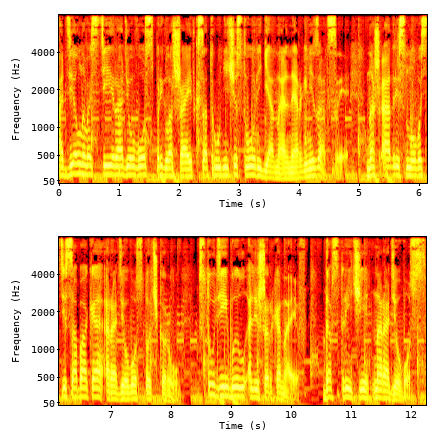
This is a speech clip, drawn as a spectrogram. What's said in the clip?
Отдел новостей «Радиовоз» приглашает к сотрудничеству региональной организации. Наш адрес новости собака радиовоз.ру. В студии был Алишер Канаев. До встречи на «Радиовоз».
